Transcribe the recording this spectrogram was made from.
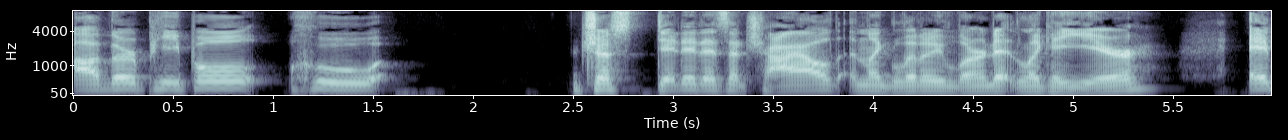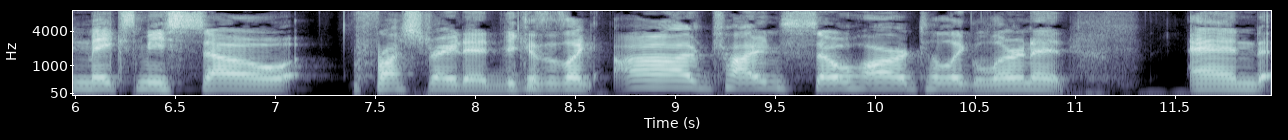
other people who just did it as a child and like literally learned it in like a year. It makes me so frustrated because it's like, oh, I'm trying so hard to like learn it. And,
